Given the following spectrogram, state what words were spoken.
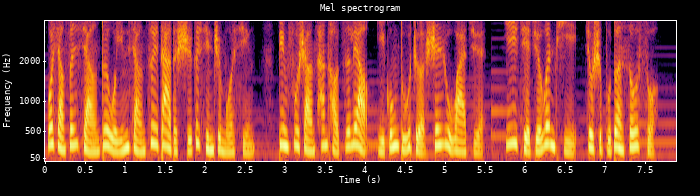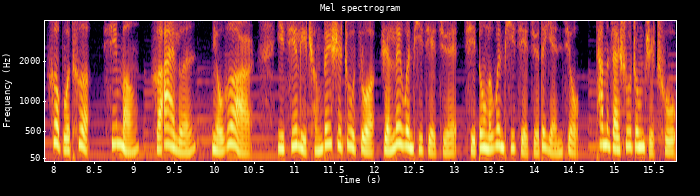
我想分享对我影响最大的十个心智模型，并附上参考资料以供读者深入挖掘。一、解决问题就是不断搜索。赫伯特·西蒙和艾伦·纽厄尔以其里程碑式著作《人类问题解决》启动了问题解决的研究。他们在书中指出，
